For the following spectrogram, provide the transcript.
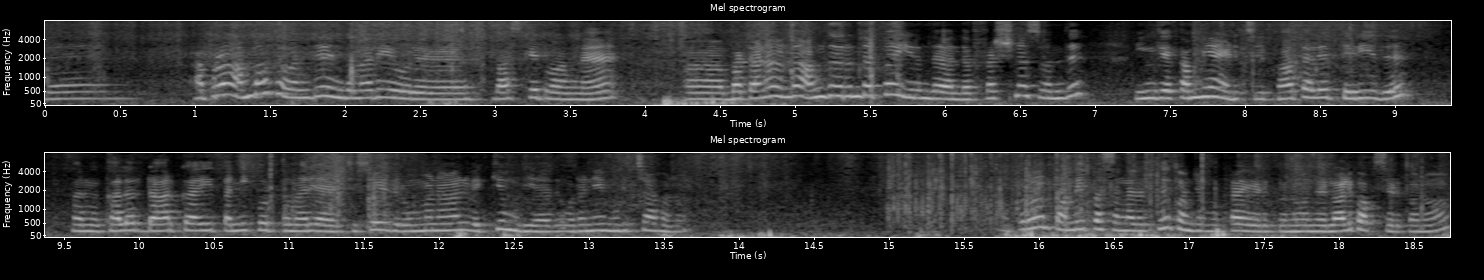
தென் அப்புறம் அம்மாவுக்கு வந்து இந்த மாதிரி ஒரு பாஸ்கெட் வாங்கினேன். பட் ஆனால் வந்து அங்கே இருந்தப்ப இருந்த அந்த ஃப்ரெஷ்னஸ் வந்து இங்கே கம்மியாயிடுச்சு. பார்த்தாலே தெரியுது. பாருங்கள் கலர் டார்க் ஆகி தண்ணி கொடுத்த மாதிரி ஆகிடுச்சு ஸோ இது ரொம்ப நாள் வைக்க முடியாது. உடனே முடிச்சாகணும். அப்புறம் தம்பி பசங்களுக்கு கொஞ்சம் முட்டாய் எடுக்கணும் இந்த லாலிபாப்ஸ் எடுக்கணும்.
